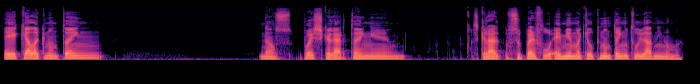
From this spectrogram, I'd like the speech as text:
é aquela que não tem. Não, pois se calhar tem. Eh, se calhar supérfluo é mesmo aquele que não tem utilidade nenhuma.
